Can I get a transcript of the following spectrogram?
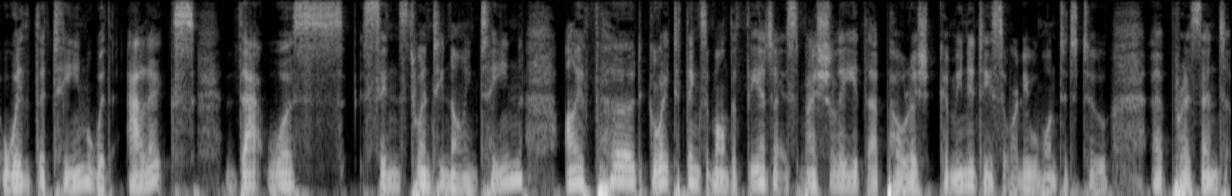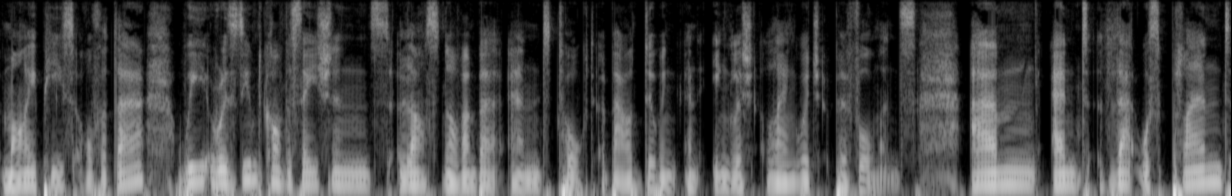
with the team, with Alex. That was since 2019. I've heard great things about the theatre, especially the Polish community, so I really wanted to uh, present my piece over there. We resumed conversations last November and talked about doing an English language performance. Um, and that was planned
